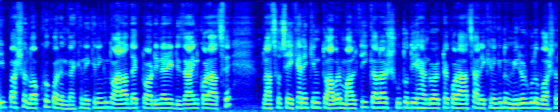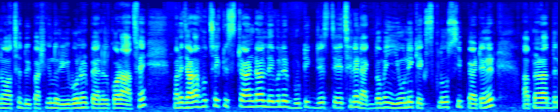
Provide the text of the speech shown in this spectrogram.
এই পাশে লক্ষ্য করেন, দেখেন এখানে কিন্তু আলাদা একটা অর্ডিনারি ডিজাইন করা আছে। প্লাস হচ্ছে এখানে কিন্তু আবার মাল্টি কালার সুতো দিয়ে হ্যান্ডওয়ার্কটা করা আছে, আর এখানে কিন্তু মিররগুলো বসানো আছে, দুই পাশে কিন্তু রিবনের প্যানেল করা আছে। মানে যারা হচ্ছে একটু স্ট্যান্ডার্ড লেভেলের বুটিক ড্রেস চেয়েছিলেন, একদমই ইউনিক এক্সক্লুসিভ প্যাটার্নের আপনাদের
